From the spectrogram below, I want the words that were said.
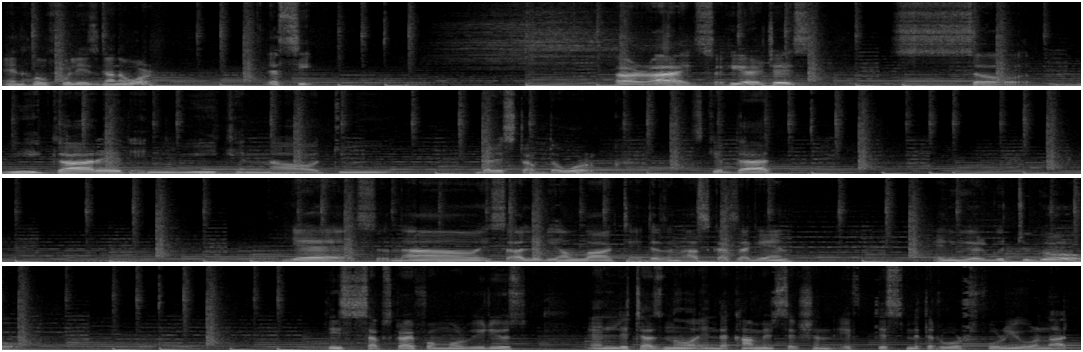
and hopefully it's gonna work. Let's see. All right so here it is. So we got it and we can now do the rest of the work. Skip that. Yeah so now it's already unlocked. It doesn't ask us again. And we are good to go please subscribe for more videos and let us know in the comment section if this method works for you or not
